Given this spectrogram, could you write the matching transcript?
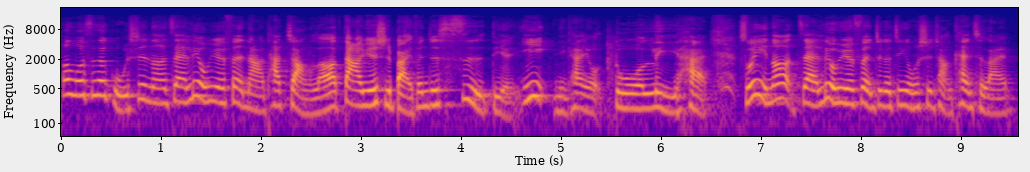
俄罗斯的股市呢，在六月份呢、它涨了大约是百分之四点一，你看有多厉害？所以呢，在六月份这个金融市场看起来。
